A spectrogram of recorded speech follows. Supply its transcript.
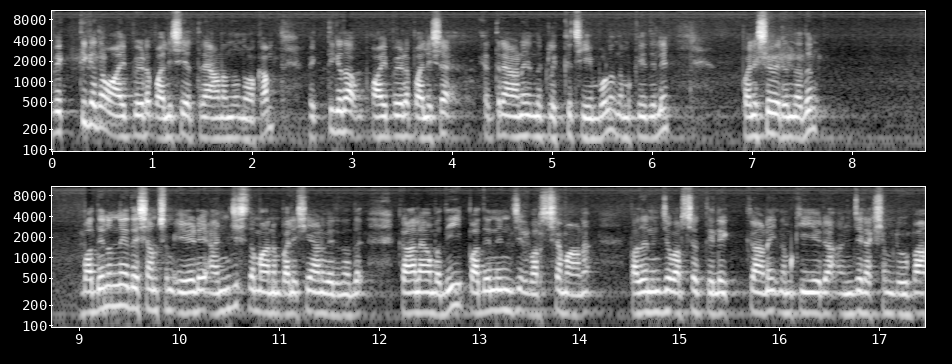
വ്യക്തിഗത വായ്പയുടെ പലിശ എത്രയാണെന്ന് നോക്കാം. വ്യക്തിഗത വായ്പയുടെ പലിശ എത്രയാണ് എന്ന് ക്ലിക്ക് ചെയ്യുമ്പോൾ നമുക്കിതിൽ പലിശ വരുന്നത് പതിനൊന്ന് ദശാംശം ഏഴ് അഞ്ച് ശതമാനം പലിശയാണ് വരുന്നത്. കാലാവധി പതിനഞ്ച് വർഷമാണ്. പതിനഞ്ച് വർഷത്തിലേക്കാണ് നമുക്ക് ഈ ഒരു അഞ്ച് ലക്ഷം രൂപ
